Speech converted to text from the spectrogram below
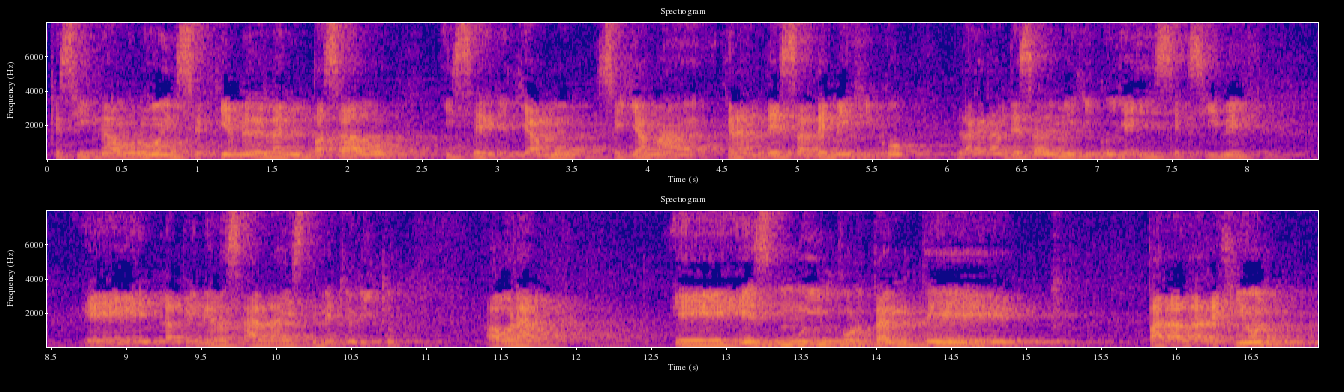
que se inauguró en septiembre del año pasado y se, llamó, se llama Grandeza de México, la Grandeza de México, y ahí se exhibe en la primera sala este meteorito. Ahora, eh, es muy importante para la región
